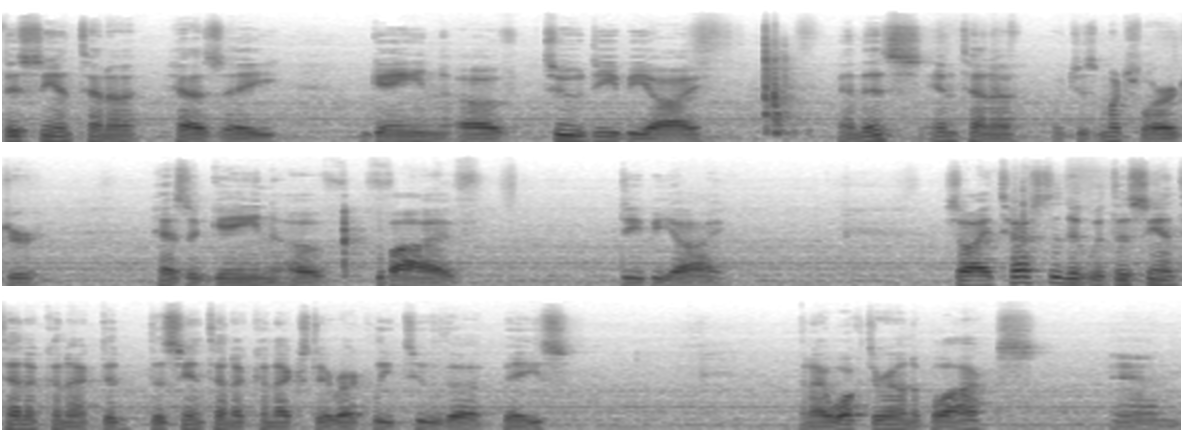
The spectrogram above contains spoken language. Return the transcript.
This antenna has a gain of 2 dBi and this antenna, which is much larger, has a gain of 5 dBi. So I tested it with this antenna connected. This antenna connects directly to the base. And I walked around the blocks and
